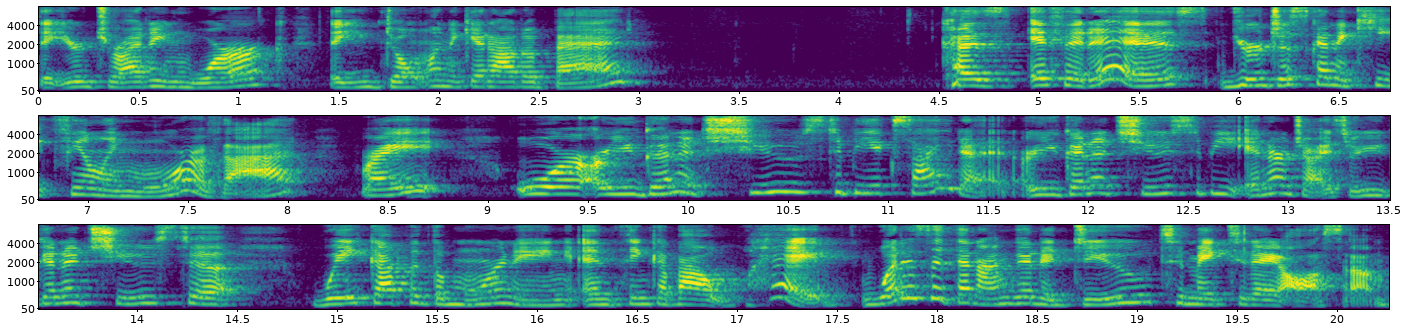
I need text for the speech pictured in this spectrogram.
that you're dreading work, that you don't want to get out of bed? Because if it is, you're just going to keep feeling more of that, right? Or are you going to choose to be excited? Are you going to choose to be energized? Are you going to choose to wake up in the morning and think about, hey, what is it that I'm going to do to make today awesome?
